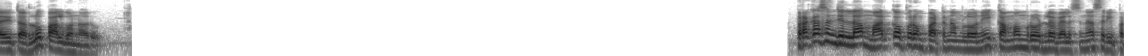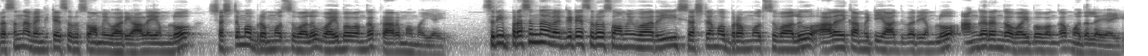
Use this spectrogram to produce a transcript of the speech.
తదితరులు పాల్గొన్నారు. ప్రకాశం జిల్లా మార్కాపురం పట్టణంలోని ఖమ్మం రోడ్లో వెలసిన శ్రీ ప్రసన్న వెంకటేశ్వర స్వామి వారి ఆలయంలో షష్టమ బ్రహ్మోత్సవాలు వైభవంగా ప్రారంభమయ్యాయి. శ్రీ ప్రసన్న వెంకటేశ్వర స్వామి వారి షష్టమ బ్రహ్మోత్సవాలు ఆలయ కమిటీ ఆధ్వర్యంలో అంగరంగ వైభవంగా మొదలయ్యాయి.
